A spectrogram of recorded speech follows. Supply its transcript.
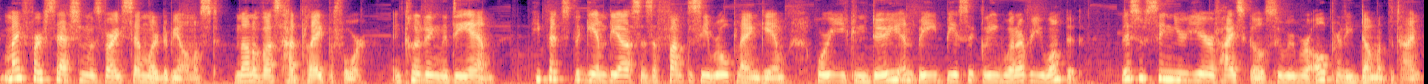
My first session was very similar to be honest. None of us had played before, including the DM. He pitched the game to us as a fantasy role playing game where you can do and be basically whatever you wanted. This was senior year of high school, so we were all pretty dumb at the time.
